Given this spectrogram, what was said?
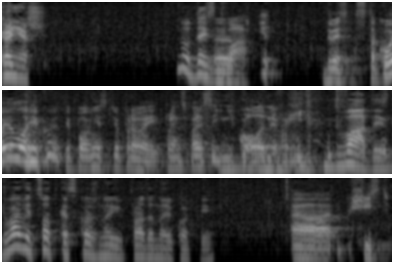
Конечно. Ну, десь Е, два. Дивись, з такою логікою ти повністю правий. Принц Персії ніколи не вийде. Два, десь 2% з кожної проданої копії. Е, Шість.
